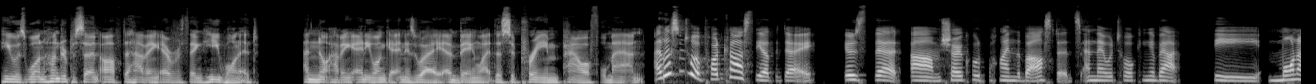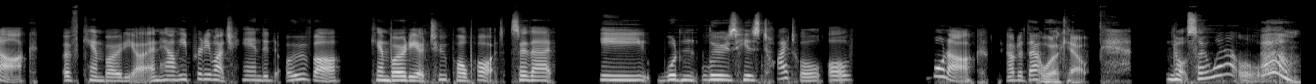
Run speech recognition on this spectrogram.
He was 100% after having everything he wanted and not having anyone get in his way and being like the supreme powerful man. I listened to a podcast the other day. It was that um, show called Behind the Bastards, and they were talking about the monarch of Cambodia and how he pretty much handed over Cambodia to Pol Pot so that he wouldn't lose his title of monarch. How did that work out? Not so well. Oh,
